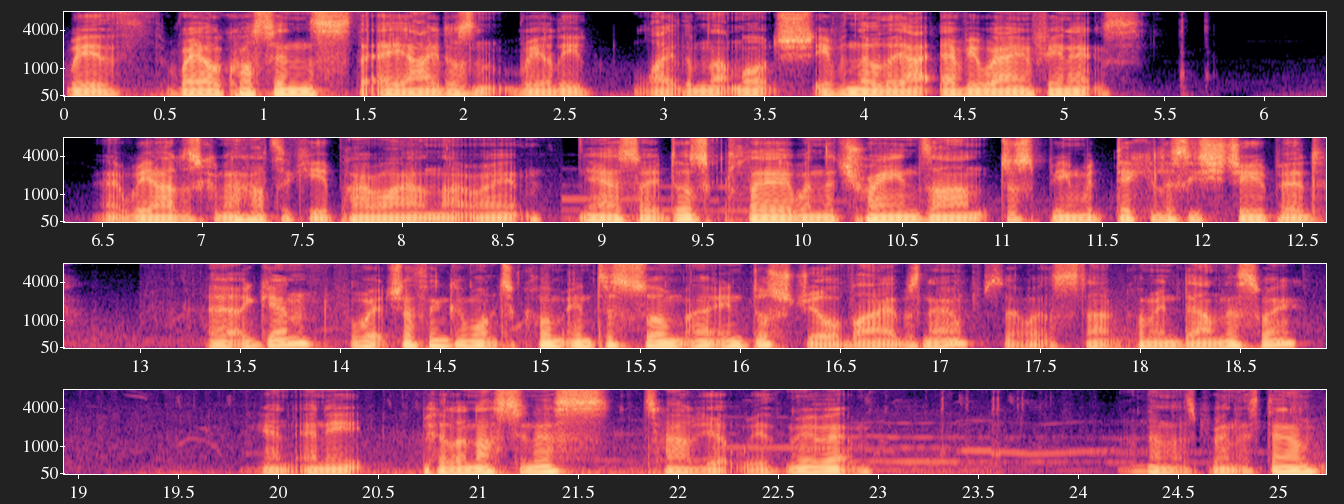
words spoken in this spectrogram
with rail crossings, the AI doesn't really like them that much, even though they are everywhere in Phoenix. Uh, we are just going to have to keep our eye on that, right? Yeah, so it does clear when the trains aren't just being ridiculously stupid. Uh, again, for which I think I want to come into some uh, industrial vibes now. So let's start coming down this way. Again, any pillar nastiness, tidy up with move it. And then let's bring this down.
